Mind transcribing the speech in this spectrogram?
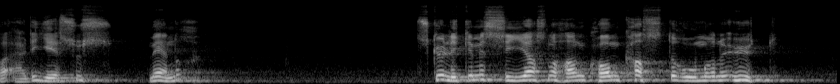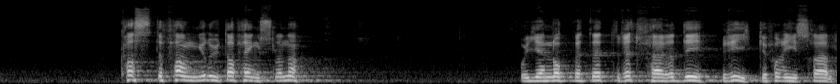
Hva er det Jesus mener? Skulle ikke Messias, når han kom, kaste romerne ut? Kaste fanger ut av fengslene? Og gjenopprette et rettferdig rike for Israel?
